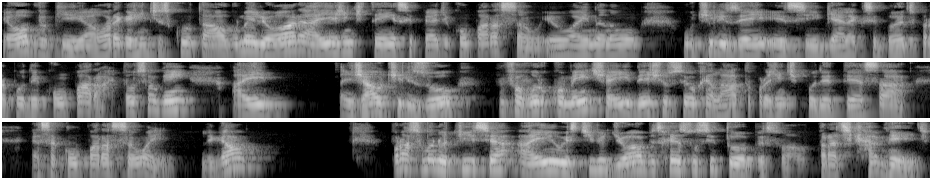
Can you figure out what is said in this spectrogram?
É óbvio que a hora que a gente escuta algo melhor, aí a gente tem esse pé de comparação. Eu ainda não utilizei esse Galaxy Buds para poder comparar. Então, se alguém aí já utilizou, por favor, comente aí, deixe o seu relato para a gente poder ter essa, essa comparação aí. Legal? Próxima notícia, aí o Steve Jobs ressuscitou, pessoal, praticamente.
